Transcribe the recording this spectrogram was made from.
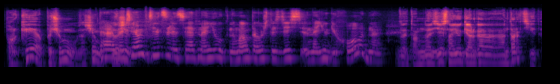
порке? Почему? Зачем? Да, зачем, зачем птицы летят на юг? Ну, мало того, что здесь на юге холодно. Да, там здесь на юге Антарктида.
